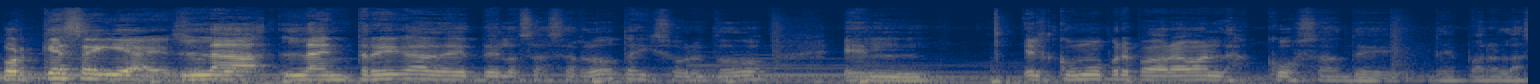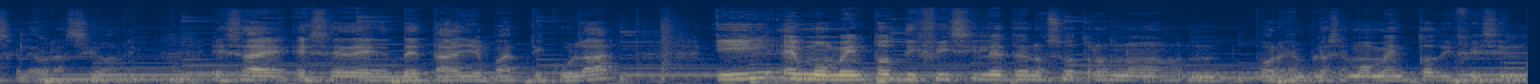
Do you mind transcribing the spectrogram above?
¿por qué seguía eso? La, la entrega de los sacerdotes y sobre todo el el cómo preparaban las cosas de, para las celebraciones. ese detalle particular. Y en momentos difíciles de nosotros, no, por ejemplo, ese momento difícil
